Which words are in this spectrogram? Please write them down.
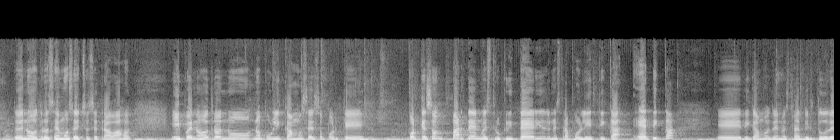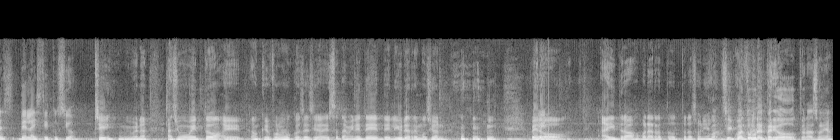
Entonces nosotros hemos hecho ese trabajo y pues nosotros no, no publicamos eso porque, porque son parte de nuestro criterio, de nuestra política ética, eh, digamos, de nuestras virtudes de la institución. sí, muy buena. Hace un momento, eh, aunque forma jocosa decía, esto también es de, de libre remoción. pero hay trabajo para rato, doctora Sonia. ¿Cu- Sí, ¿cuánto dura el periodo, doctora Sonia?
